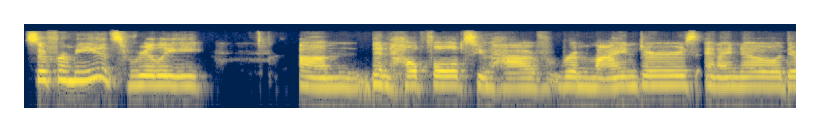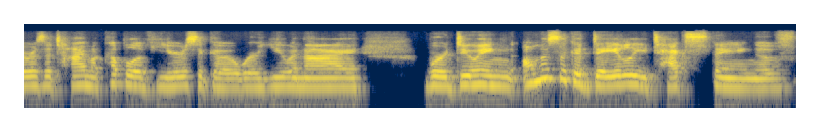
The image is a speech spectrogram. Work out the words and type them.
so for me, it's really um, been helpful to have reminders. And I know there was a time a couple of years ago where you and I were doing almost like a daily text thing of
